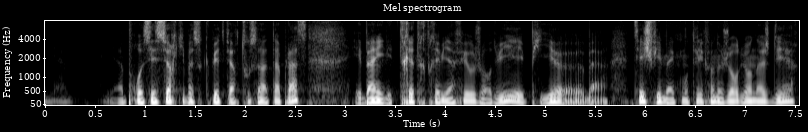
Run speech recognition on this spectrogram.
il y a un- il y a un processeur qui va s'occuper de faire tout ça à ta place. Et ben il est très très très bien fait aujourd'hui. Et puis euh, ben, tu sais, je filme avec mon téléphone aujourd'hui en HDR.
